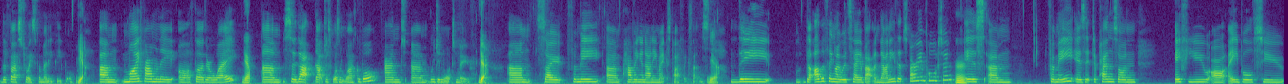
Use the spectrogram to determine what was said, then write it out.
the first choice for many people. yeah. Um, my family are further away, Yep. um, so that that just wasn't workable, and um, we didn't want to move. Yeah. Um, so for me, um, having a nanny makes perfect sense. Yeah. The the other thing I would say about a nanny that's very important mm. is um, for me is it depends on if you are able to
